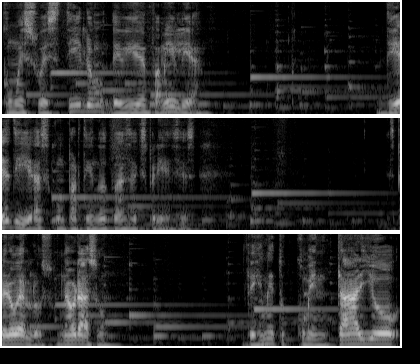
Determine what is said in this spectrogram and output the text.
cómo es su estilo de vida en familia. 10 días compartiendo todas esas experiencias. Espero verlos. Un abrazo. Déjeme tu comentario,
